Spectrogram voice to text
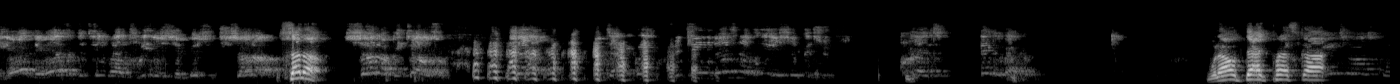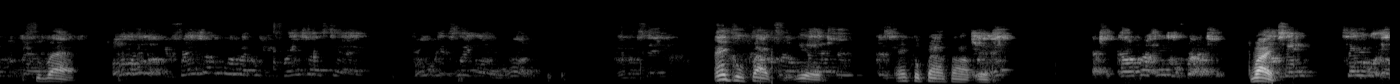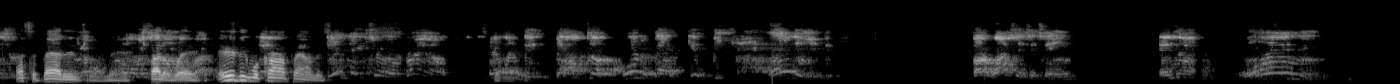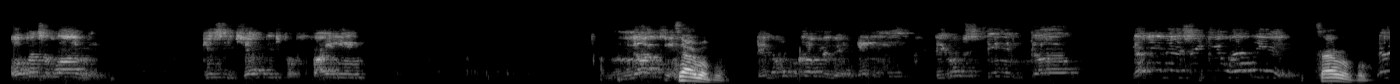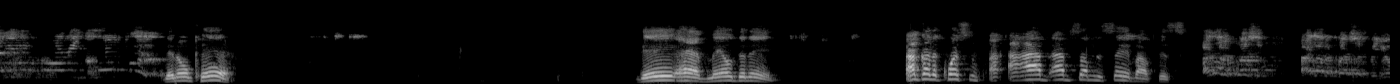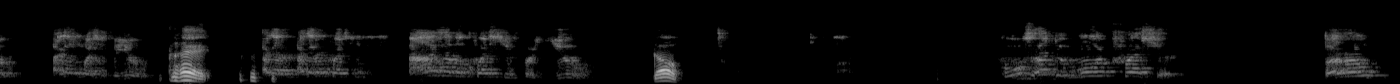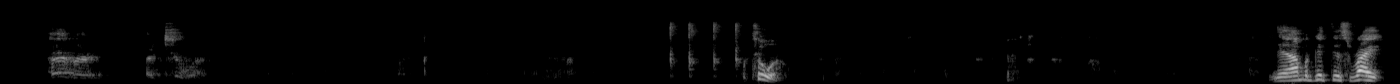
He asked, they asked if the team has leadership issues. Shut up. Shut up. Shut up, he tells them. Technically, the team does have leadership issues. Because, think about it. Without Dak Prescott, it's a wrap. Ankle fracture, yeah. Ankle fracture, yeah, yeah. Right. That's a bad injury, man. By the way, anything with compound is beheaded by Washington team, and not one offensive lineman gets ejected for fighting. Nothing. terrible. They don't come to the aid. They don't stand. Not even Ezekiel Elliott. Terrible. Not even Corey Cooper. They don't care. They have mailed it in. I got a question. I, I, have, I have something to say about this. I got a question. I got a question for you. I got a question for you. Go ahead. I got, I got a question. I have a question for you. Go. Who's under more pressure? Burrow, Herbert, or Tua? Tua. Yeah, I'm gonna get this right.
